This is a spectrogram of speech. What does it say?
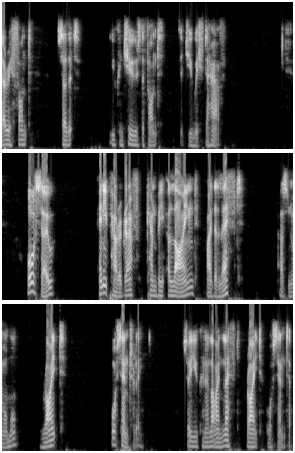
serif font so that you can choose the font that you wish to have. Also, any paragraph can be aligned either left, as normal, right, or centrally. So you can align left, right, or center.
